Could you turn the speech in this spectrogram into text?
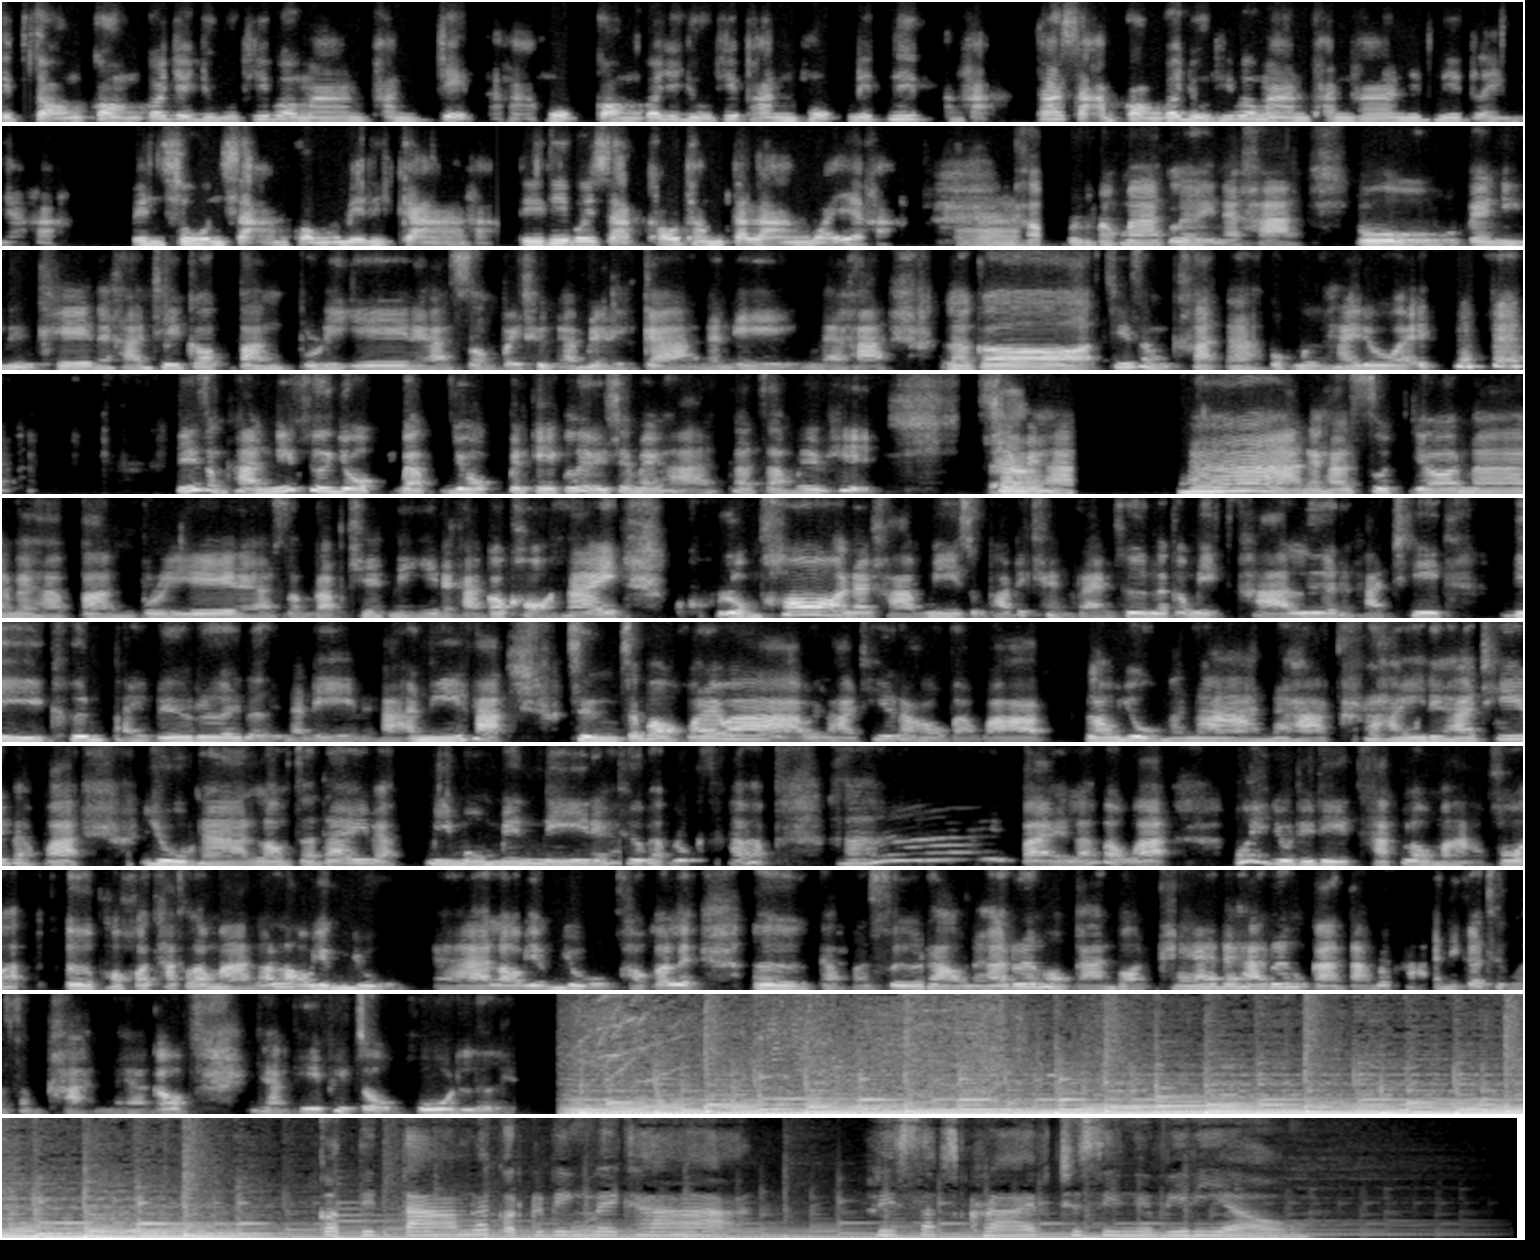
สิบสองกล่องก็จะอยู่ที่ประมาณพันเจ็ดอะค่ะหกกล่องก็จะอยู่ที่พันหกนิดๆอะค่ะถ้าสามกล่องก็อยู่ที่ประมาณพันห้านิดๆอะไรอย่างเงี้ยค่ะ เป็นโซนสามของอเมริกาค่ะ ที่ที่บริษัทเขาทำตารางไว้อะค่ะค่ะขอบคุณมาก ๆ เลยนะคะ โอ้โหเป็นอีกหนึ่งเคสนะคะ ที่ก็ปังปุริเย่นะคะ ส่งไปถึงอเมริกานั่นเองนะคะ แล้วก็ที่สำคัญอะปรบมือให้ด้วย ที่สำคัญนี่คือยกแบบยกเป็นเอกเลยใช่ไหมคะ ถ้าจำไม่ผิด ใช่ไหมคะ อ่านะคะสุดยอดมากนะคะ ปังปุริเย่นะคะสำหรับเคสนี้นะคะ ก็ขอให้หลวงพ่อนะคะ มีสุขภาพที่แข็งแรงขึ้น แล้วก็มีค่าเลือดนะคะ ที่ดีขึ้นไปเรื่อยๆ เลยนั่นเองนะคะ อันนี้ค่ะ ถึงจะบอกว่าได้ว่าเวลาที่เราแบบว่าเราอยู่มานานนะคะ ใครนะคะที่แบบว่าอยู่นานเราจะได้แบบมีโมเมนต์นี้เนี่ยคือแบบลูกค้าแบบหา ไปแล้วแบบว่าโอ้ยอยู่ดีๆทักเรามา เพราะว่าเออพอเขาทักเรามาแล้วเรายังอยู่นะเรายังอยู่เขาก็เลยเออกลับมาซื้อเรานะคะเรื่องของการบอดแคสต์นะคะเรื่องของการตามลูกค้าอันนี้ก็ถือว่าสำคัญนะคะก็อย่างที่พี่โจพูดเลยกดติดตามและกดกระดิ่งเลยค่ะ Please subscribe to see new video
